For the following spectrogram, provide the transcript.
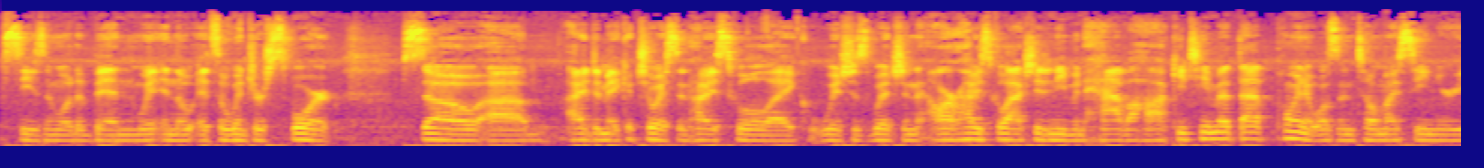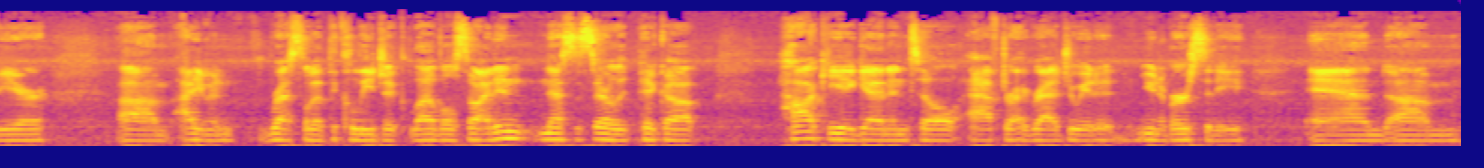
season would have been. In the it's a winter sport, so um, I had to make a choice in high school, like which is which. And our high school actually didn't even have a hockey team at that point. It wasn't until my senior year. Um, I even wrestled at the collegiate level, so I didn't necessarily pick up hockey again until after I graduated university, and um,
